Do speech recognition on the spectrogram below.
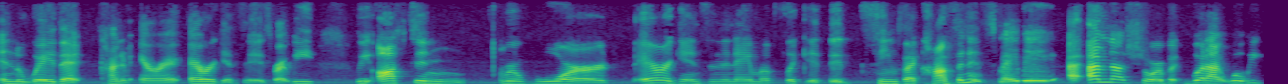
in the way that kind of arrogance is, right? We we often reward arrogance in the name of like it, it seems like confidence maybe? I, am not sure but what i what we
